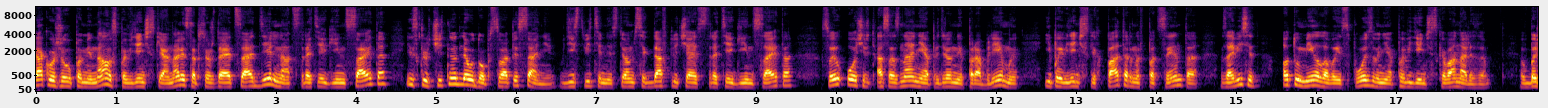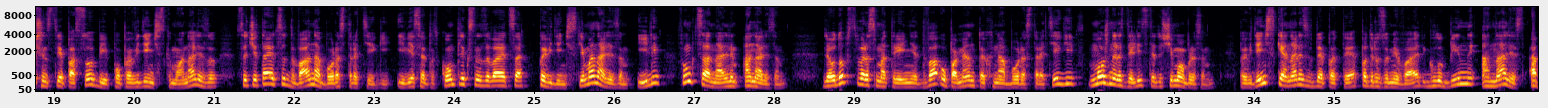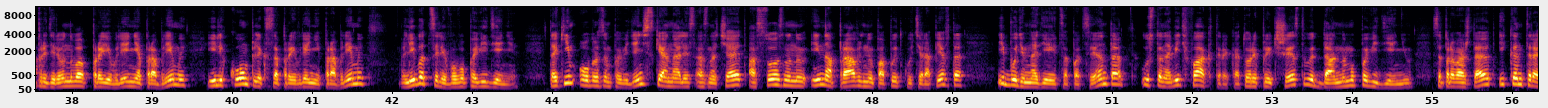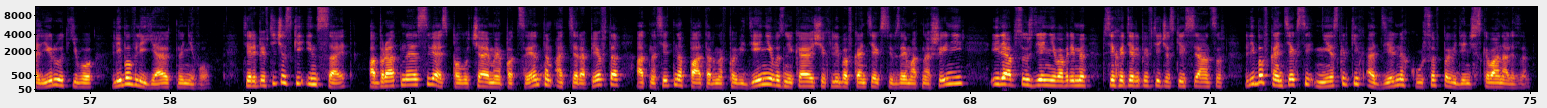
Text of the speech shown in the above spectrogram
Как уже упоминалось, поведенческий анализ обсуждается отдельно от стратегии инсайта, исключительно для удобства описания. В действительности он всегда включает в стратегии инсайта, в свою очередь, осознание определенной проблемы и поведенческих паттернов пациента зависит от умелого использования поведенческого анализа. В большинстве пособий по поведенческому анализу сочетаются два набора стратегий, и весь этот комплекс называется поведенческим анализом или функциональным анализом. Для удобства рассмотрения два упомянутых набора стратегий можно разделить следующим образом. Поведенческий анализ в ДПТ подразумевает глубинный анализ определенного проявления проблемы или комплекса проявлений проблемы, либо целевого поведения. Таким образом, поведенческий анализ означает осознанную и направленную попытку терапевта и, будем надеяться, пациента установить факторы, которые предшествуют данному поведению, сопровождают и контролируют его, либо влияют на него. Терапевтический инсайт – обратная связь, получаемая пациентом от терапевта относительно паттернов поведения, возникающих либо в контексте взаимоотношений или обсуждений во время психотерапевтических сеансов, либо в контексте нескольких отдельных курсов поведенческого анализа.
